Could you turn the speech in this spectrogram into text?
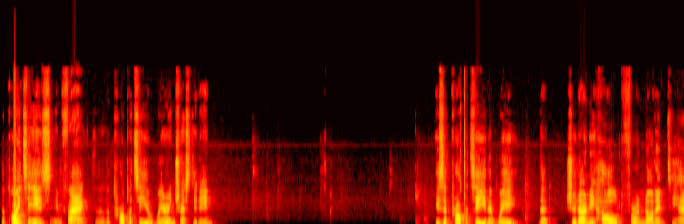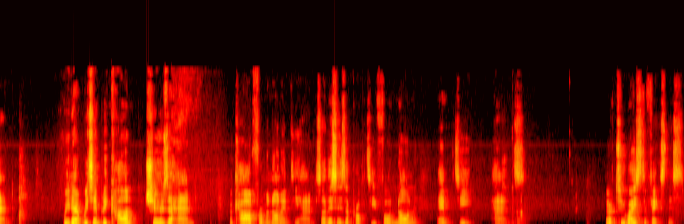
The point is, in fact, that the property that we're interested in is a property that we that should only hold for a non-empty hand. We don't we simply can't choose a hand, a card from a non-empty hand. So this is a property for non-empty hands. There are two ways to fix this.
